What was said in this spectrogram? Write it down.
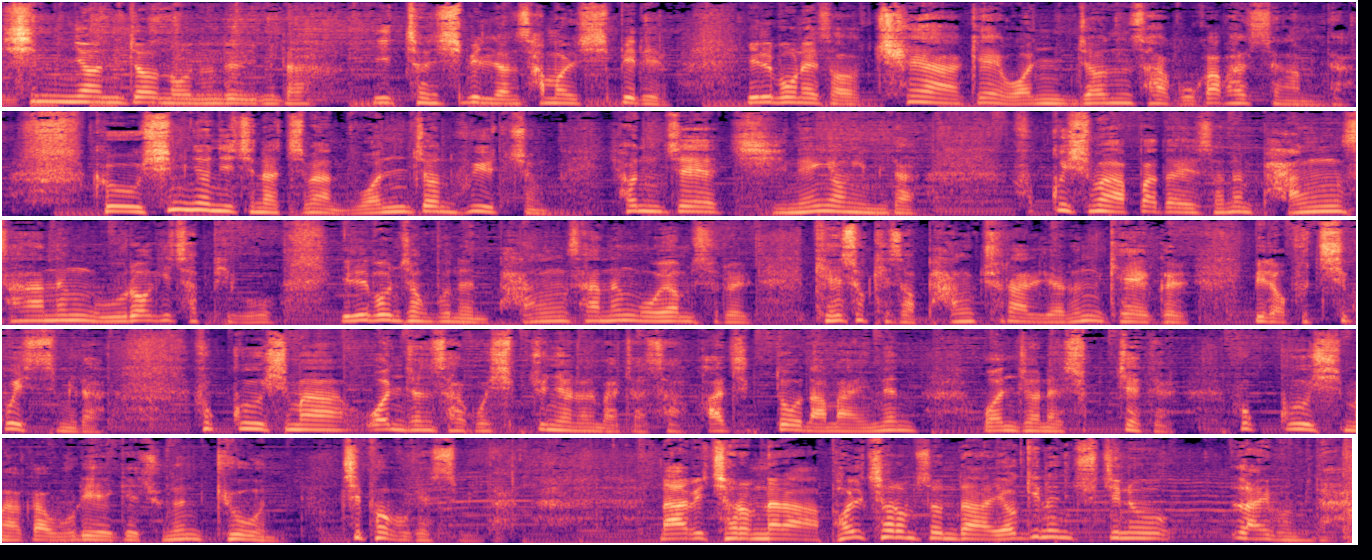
10년 전 오늘입니다. 2011년 3월 11일 일본에서 최악의 원전 사고가 발생합니다. 그 후 10년이 지났지만 원전 후유증 현재 진행형입니다. 후쿠시마 앞바다에서는 방사능 우럭이 잡히고 일본 정부는 방사능 오염수를 계속해서 방출하려는 계획을 밀어붙이고 있습니다. 후쿠시마 원전 사고 10주년을 맞아서 아직도 남아있는 원전의 숙제들, 후쿠시마가 우리에게 주는 교훈 짚어보겠습니다. 나비처럼 날아 벌처럼 쏜다. 여기는 주진우 라이브입니다.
